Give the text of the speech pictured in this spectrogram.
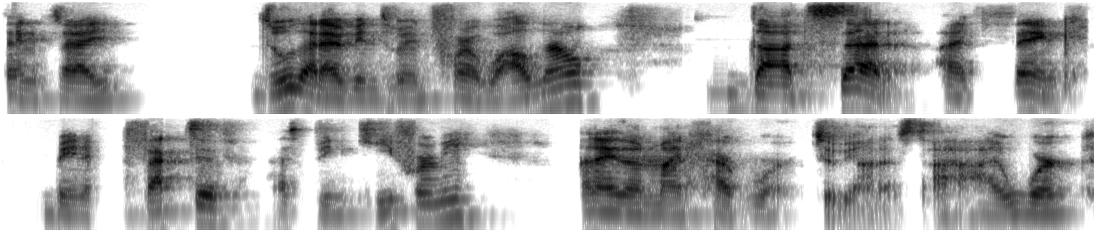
things that I do that I've been doing for a while now. That said, I think being effective has been key for me and i don't mind hard work to be honest. I, I work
